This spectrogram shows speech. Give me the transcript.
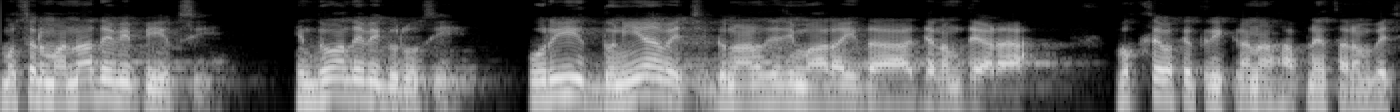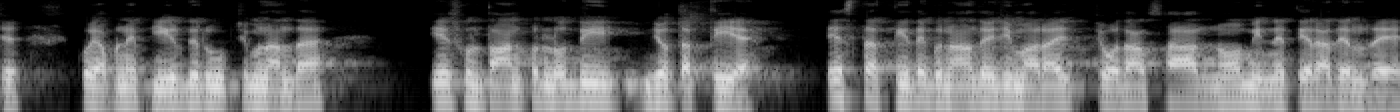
ਮੁਸਲਮਾਨਾਂ ਦੇ ਵੀ ਪੀਰ ਸੀ। ਹਿੰਦੂਆਂ ਦੇ ਵੀ ਗੁਰੂ ਸੀ। ਪੂਰੀ ਦੁਨੀਆ ਵਿੱਚ ਗੁਰੂ ਨਾਨਕ ਦੇਵ ਜੀ ਮਹਾਰਾਜ ਦਾ ਜਨਮ ਦਿਹਾੜਾ ਵੱਖਰੇ ਵੱਖਰੇ ਤਰੀਕਿਆਂ ਨਾਲ ਆਪਣੇ ਧਰਮ ਵਿੱਚ ਕੋਈ ਆਪਣੇ ਪੀਰ ਦੇ ਰੂਪ ਚ ਮਨਾਉਂਦਾ ਇਹ ਸੁਲਤਾਨਪੁਰ ਲੋਧੀ ਜੋ ਧਰਤੀ ਹੈ, ਇਸ ਧਰਤੀ ਤੇ ਗੁਰੂ ਨਾਨਕ ਦੇਵ ਜੀ ਮਹਾਰਾਜ 14 ਸਾਲ 9 ਮਹੀਨੇ 13 ਦਿਨ ਰਹੇ।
